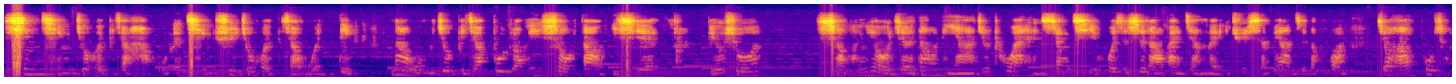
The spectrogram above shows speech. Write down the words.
心情就会比较好，我们情绪就会比较稳定，那我们就比较不容易受到一些，比如说小朋友惹到你啊，就突然很生气，或者是老板讲了一句什么样子的话，就好像不从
